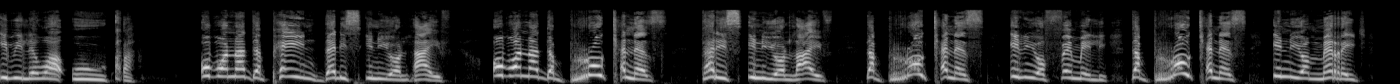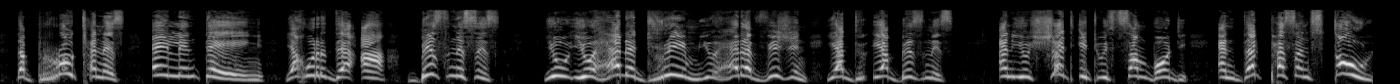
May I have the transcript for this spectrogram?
ibile wa the pain that is in your life. O the brokenness that is in your life. The brokenness in your family, the brokenness in your marriage, the brokenness alien thing. there are businesses. You you had a dream, you had a vision, your, your business, and you shared it with somebody, and that person stole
